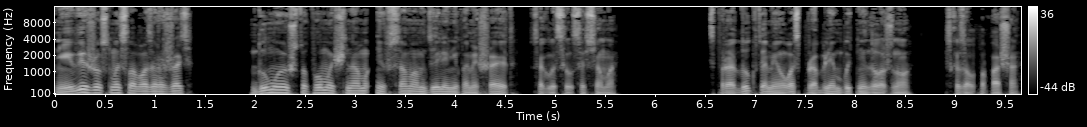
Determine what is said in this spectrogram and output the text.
«Не вижу смысла возражать. Думаю, что помощь нам и в самом деле не помешает», — согласился Сема. «С продуктами у вас проблем быть не должно», — сказал папаша.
